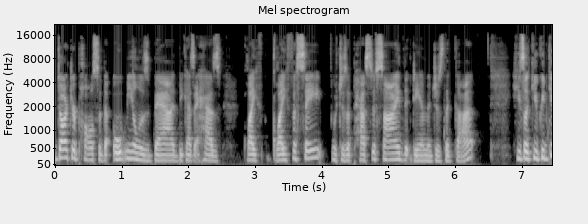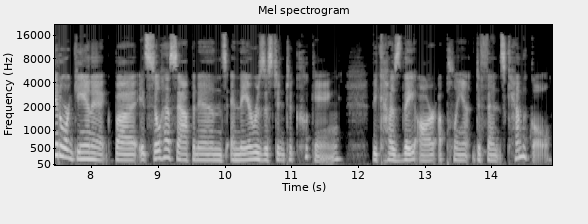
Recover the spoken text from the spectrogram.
Dr. Paul said that oatmeal is bad because it has glyph- glyphosate, which is a pesticide that damages the gut. He's like, you could get organic, but it still has saponins and they are resistant to cooking because they are a plant defense chemical.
